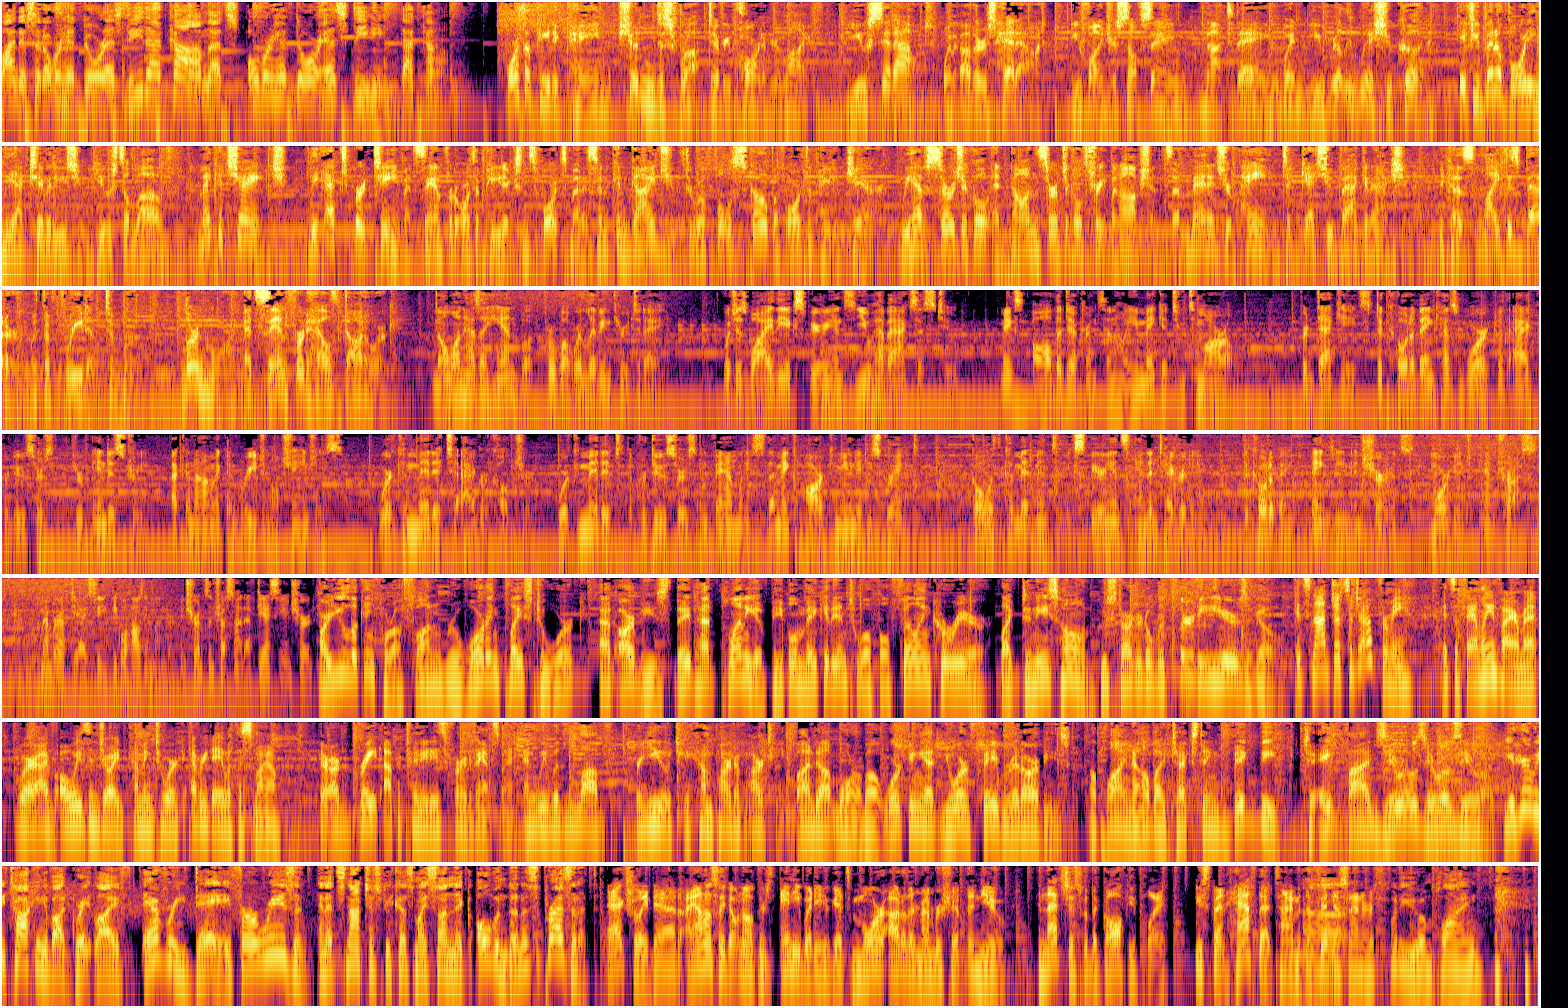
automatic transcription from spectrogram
Find us at overheaddoorsd.com. That's overheaddoorsd.com. Orthopedic pain shouldn't disrupt every part of your life. You sit out when others head out. You find yourself saying, not today, when you really wish you could. If you've been avoiding the activities you used to love, make a change. The expert team at Sanford Orthopedics and Sports Medicine can guide you through a full scope of orthopedic care. We have surgical and non-surgical treatment options that manage your pain to get you back in action. Because life is better with the freedom to move. Learn more at sanfordhealth.org. No one has a handbook for what we're living through today which is why the experience you have access to makes all the difference in how you make it to tomorrow. For decades, Dakota Bank has worked with ag producers through industry, economic, and regional changes. We're committed to agriculture. We're committed to the producers and families that make our communities great. Go with commitment, experience, and integrity. Dakota Bank, banking, insurance, mortgage, and trust. Member FDIC, equal housing lender. Insurance and trust not FDIC insured. Are you looking for a fun, rewarding place to work? At Arby's, they've had plenty of people make it into a fulfilling career, like Denise Hone, who started over 30 years ago. It's not just a job for me. It's a family environment where I've always enjoyed coming to work every day with a smile. There are great opportunities for advancement, and we would love for you to become part of our team. Find out more about working at your favorite Arby's. Apply now by texting Big Beef to 85000. You hear me talking about great life every day for a reason, and it's not just because my son Nick Ovenden is the president. Actually, Dad, I honestly don't know if there's anybody who gets more out of their membership than you. And that's just with the golf you play. You spent half that time at the uh, fitness centers. What are you implying?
